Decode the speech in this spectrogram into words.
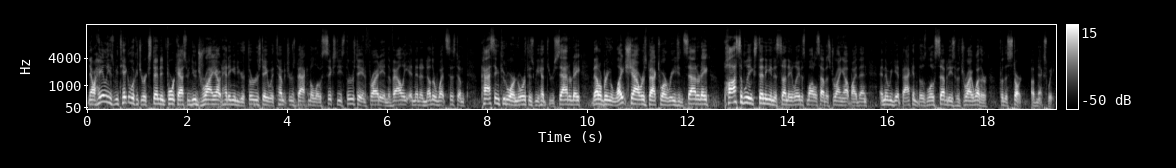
Now, Haley, as we take a look at your extended forecast, we do dry out heading into your Thursday with temperatures back in the low 60s Thursday and Friday in the valley, and then another wet system passing through to our north as we head through Saturday. That'll bring light showers back to our region Saturday possibly extending into Sunday. Latest models have us drying out by then, and then we get back into those low 70s with dry weather for the start of next week.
